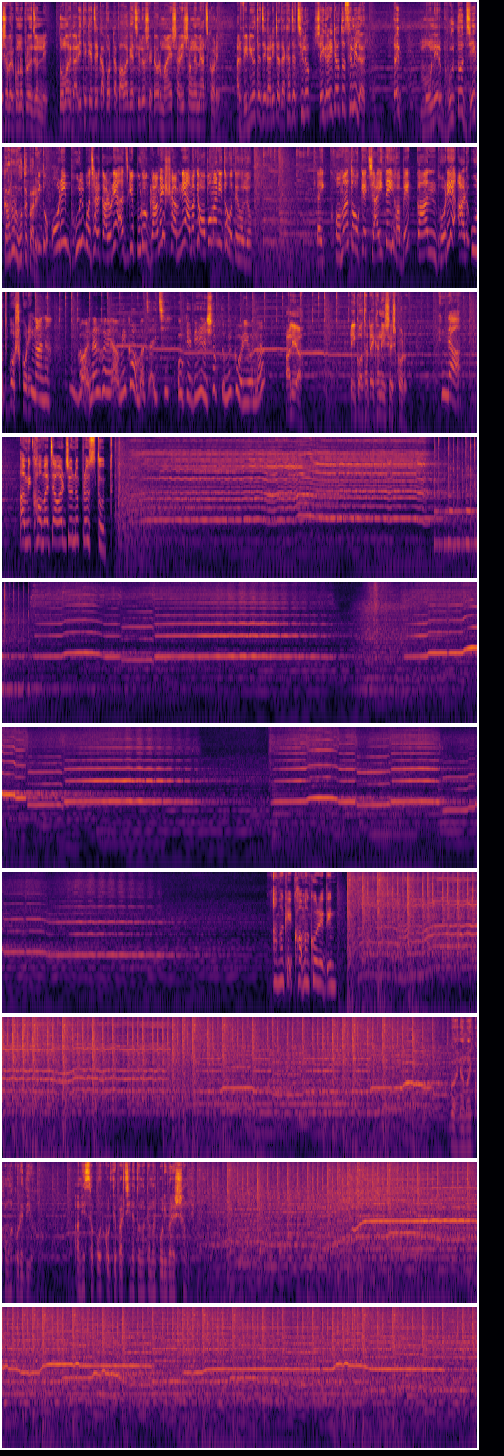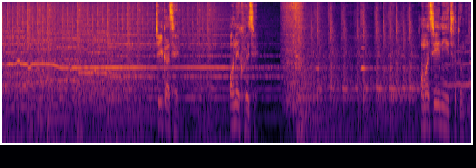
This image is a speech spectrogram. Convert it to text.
এসবের কোনো প্রয়োজন নেই। তোমার গাড়ি থেকে যে কাপড়টা পাওয়া গেছিল সেটা ওর মায়ের শাড়ির সঙ্গে ম্যাচ করে। আর ভিডিওতে যে গাড়িটা দেখা যাচ্ছিল সেই গাড়িটাও তো সিমিলার তাই মনের ভুল তো যে কারোর হতে পারে। কিন্তু ওর এই ভুল বোঝার কারণে আজকে পুরো গ্রামের সামনে আমাকে অপমানিত হতে হলো। তাই ক্ষমা তো ওকে চাইতেই হবে কান ধরে আর উঠবোস করে। না না গয়নার হয়ে আমি ক্ষমা চাইছি। ওকে দিয়ে এসব তুমি করিও না। আলিয়া এই কথাটা এখানেই শেষ করো। না আমি ক্ষমা চাওয়ার জন্য প্রস্তুত। আমাকে ক্ষমা করে দিন। গয়না আমায় ক্ষমা করে দিও। আমি সাপোর্ট করতে পারছি না তোমাকে আমার পরিবারের সামনে। ঠিক আছে। অনেক হয়েছে। ক্ষমা চেয়ে নিয়েছো তুমি।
